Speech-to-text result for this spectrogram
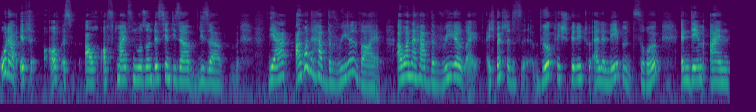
oder if, es auch oftmals nur so ein bisschen dieser, dieser, ja, I want to have the real vibe. I want to have the real, like, ich möchte das wirklich spirituelle Leben zurück, in dem ein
